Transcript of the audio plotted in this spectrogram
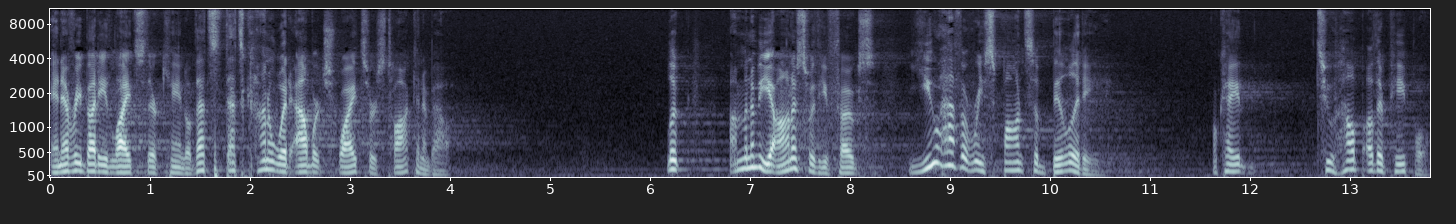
and everybody lights their candle. That's, that's kind of what Albert Schweitzer is talking about. Look, I'm going to be honest with you, folks. You have a responsibility, okay, to help other people.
